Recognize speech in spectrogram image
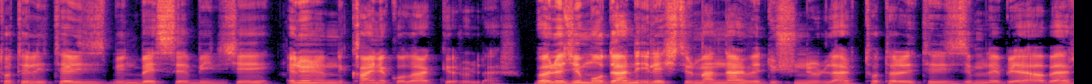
totalitarizmin besleyebileceği en önemli kaynak olarak görürler. Böylece modern eleştirmenler ve düşünürler totalitarizmle beraber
